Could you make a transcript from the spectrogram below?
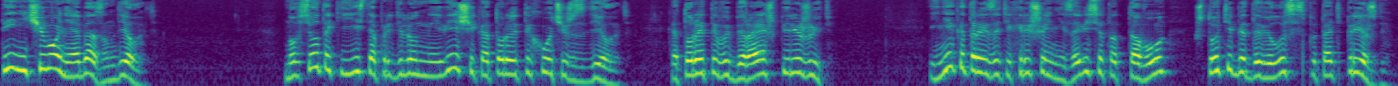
Ты ничего не обязан делать. Но все-таки есть определенные вещи, которые ты хочешь сделать, которые ты выбираешь пережить. И некоторые из этих решений зависят от того, что тебе довелось испытать прежде –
